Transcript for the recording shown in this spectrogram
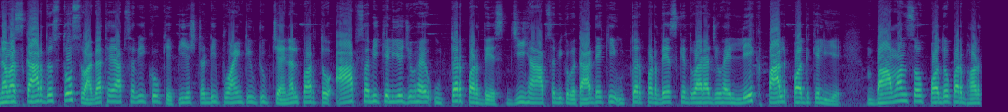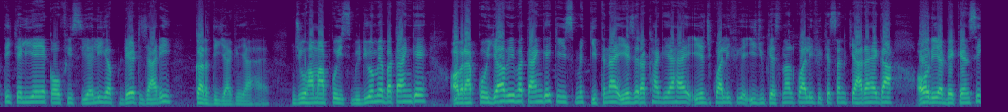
नमस्कार दोस्तों, स्वागत है आप सभी को K P study point YouTube channel पर। तो आप सभी के लिए जो है उत्तर प्रदेश, जी हाँ, आप सभी को बता दें कि उत्तर प्रदेश के द्वारा जो है लेखपाल पद के लिए, बावन सौ पदों पर भर्ती के लिए एक ऑफिशियली अपडेट जारी कर दिया गया है, जो हम आपको इस वीडियो में बताएँगे। और आपको यह भी बताएँगे कि इसमें कितना एज रखा गया है एज क्वालिफिके एजुकेशनल क्वालिफिकेशन क्या रहेगा और यह वैकेंसी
